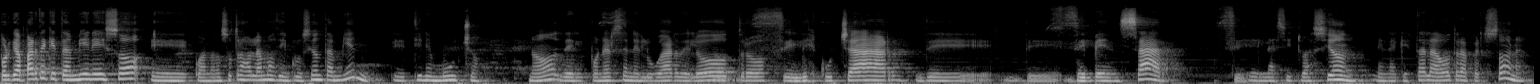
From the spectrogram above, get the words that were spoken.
Porque aparte que también eso, eh, cuando nosotros hablamos de inclusión, también eh, tiene mucho, ¿no? Del ponerse en el lugar del otro, de escuchar, de, de, pensar, en la situación en la que está la otra persona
